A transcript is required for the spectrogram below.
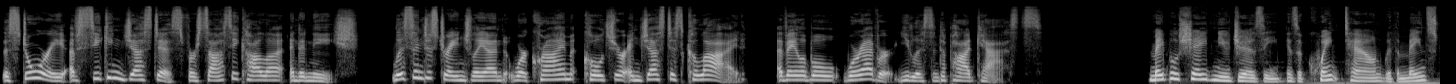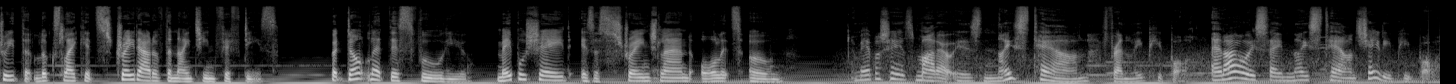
the story of seeking justice for Sasikala and Anish. Listen to Strangeland, where crime, culture, and justice collide, available wherever you listen to podcasts. Maple Shade, New Jersey is a quaint town with a main street that looks like it's straight out of the 1950s. But don't let this fool you. Maple Shade is a strange land all its own. Maple Shade's motto is nice town, friendly people. And I always say nice town, shady people.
